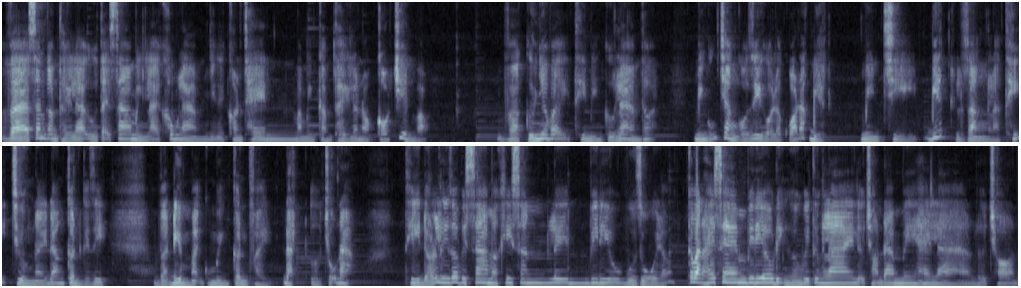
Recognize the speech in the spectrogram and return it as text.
Và San cảm thấy là ừ tại sao mình lại không làm những cái content mà mình cảm thấy là nó có triển vọng? Và cứ như vậy thì mình cứ làm thôi. Mình cũng chẳng có gì gọi là quá đặc biệt. Mình chỉ biết rằng là thị trường này đang cần cái gì. Và điểm mạnh của mình cần phải đặt ở chỗ nào. Thì đó là lý do vì sao mà khi săn lên video vừa rồi đó, các bạn hãy xem video định hướng về tương lai, lựa chọn đam mê hay là lựa chọn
